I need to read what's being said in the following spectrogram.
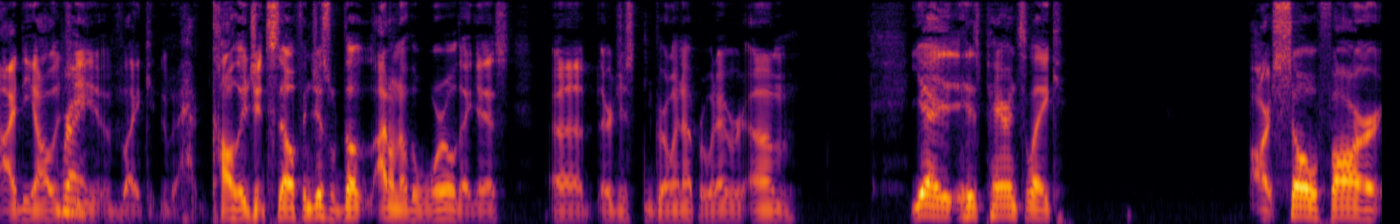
ideology Right. of like college itself and just the I don't know the world, I guess, uh, or just growing up or whatever. Um, yeah, his parents like are so far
